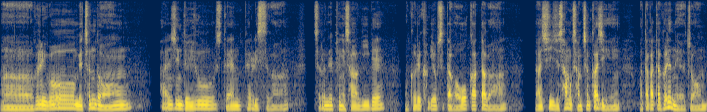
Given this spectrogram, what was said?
어 그리고 매천동 한신드 휴 스탠 팰리스가 34평에 4억 2백 뭐 거래 크게 없었다가 5억 갔다가 다시 이제 3억 3천까지 왔다 갔다 그랬네요 좀.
